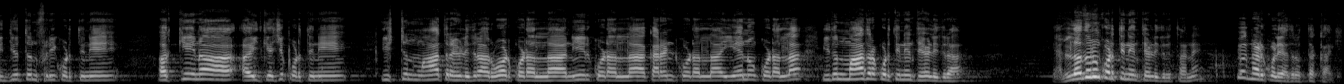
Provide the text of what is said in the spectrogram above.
ವಿದ್ಯುತ್ತನ್ನು ಫ್ರೀ ಕೊಡ್ತೀನಿ. ಅಕ್ಕಿನ ಐದು ಕೆ ಜಿ ಕೊಡ್ತೀನಿ. ಇಷ್ಟನ್ನು ಮಾತ್ರ ಹೇಳಿದ್ರ? ರೋಡ್ ಕೊಡಲ್ಲ ನೀರು ಕೊಡಲ್ಲ ಕರೆಂಟ್ ಕೊಡಲ್ಲ ಏನೂ ಕೊಡಲ್ಲ ಇದನ್ನು ಮಾತ್ರ ಕೊಡ್ತೀನಿ ಅಂತ ಹೇಳಿದ್ರ? ಎಲ್ಲದನ್ನೂ ಕೊಡ್ತೀನಿ ಅಂತ ಹೇಳಿದ್ರಿ ತಾನೇ? ಇವಾಗ ನಡ್ಕೊಳ್ಳಿ ಅದ್ರ ತಕ್ಕಾಗಿ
